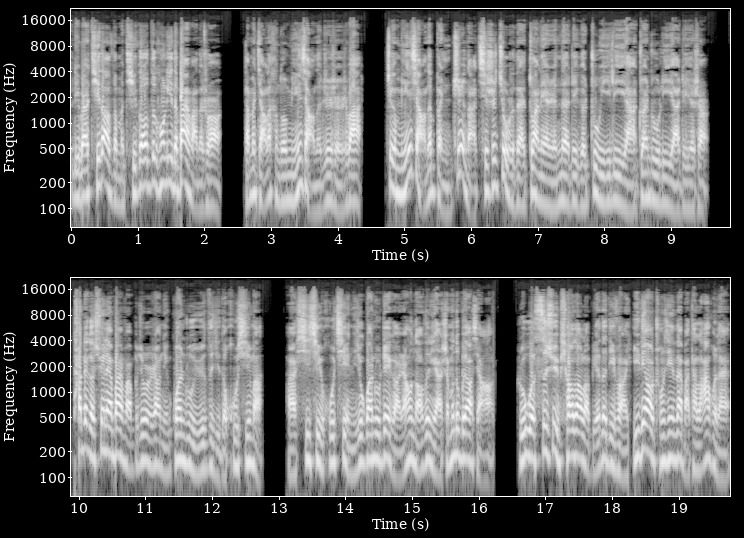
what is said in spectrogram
里边提到怎么提高自控力的办法的时候，咱们讲了很多冥想的知识，是吧？这个冥想的本质呢，其实就是在锻炼人的这个注意力啊、专注力啊这些事儿。它这个训练办法不就是让你关注于自己的呼吸吗？啊，吸气、呼气，你就关注这个，然后脑子里啊什么都不要想。如果思绪飘到了别的地方，一定要重新再把它拉回来。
